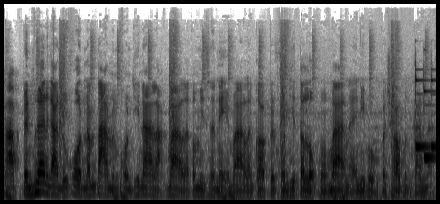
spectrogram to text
ครับ เป็นเพื่อนกันทุกคนน้ำตาลเป็นคนที่น่ารักมาก แล้วก็มีเสน่ห์มากแล้วก็เป็นคนที่ตลกมากๆนะอันนี้ผมก็ชอบเหมือนกันนะ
